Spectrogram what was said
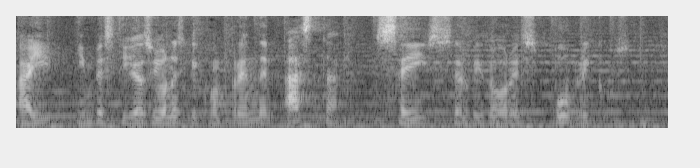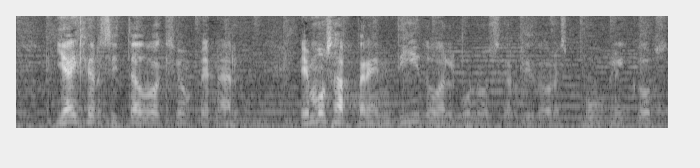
Hay investigaciones que comprenden hasta seis servidores públicos y ha ejercitado acción penal. Hemos aprendido algunos servidores públicos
